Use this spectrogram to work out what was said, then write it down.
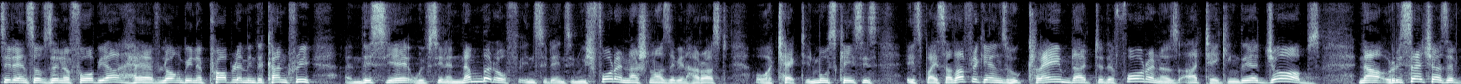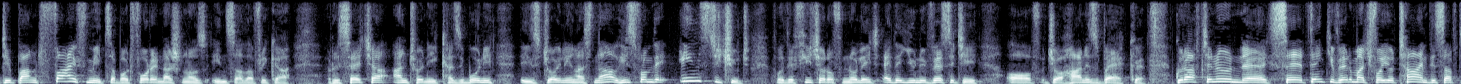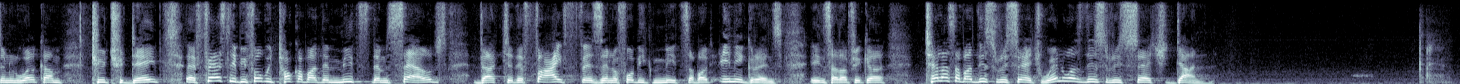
Incidents of xenophobia have long been a problem in the country, and this year we've seen a number of incidents in which foreign nationals have been harassed or attacked. In most cases, it's by South Africans who claim that the foreigners are taking their jobs. Now, researchers have debunked five myths about foreign nationals in South Africa. Researcher Anthony Kaziboni is joining us now. He's from the Institute for the Future of Knowledge at the University of Johannesburg. Good afternoon, uh, sir. Thank you very much for your time this afternoon. Welcome to today. Uh, firstly, before we talk about the myths themselves, that the five xenophobic myths about immigrants in South Africa, tell us about this research. When was this research done?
